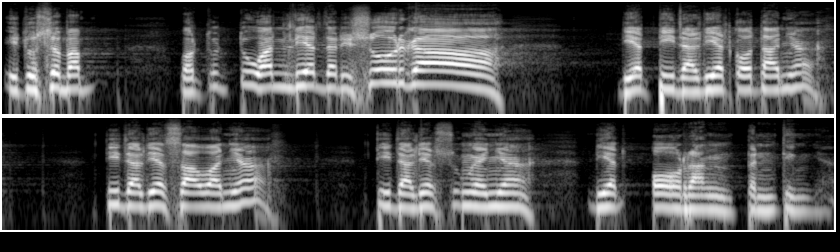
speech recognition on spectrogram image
Itu sebab waktu Tuhan lihat dari surga, dia tidak lihat kotanya, tidak lihat sawahnya, tidak lihat sungainya, lihat orang pentingnya.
